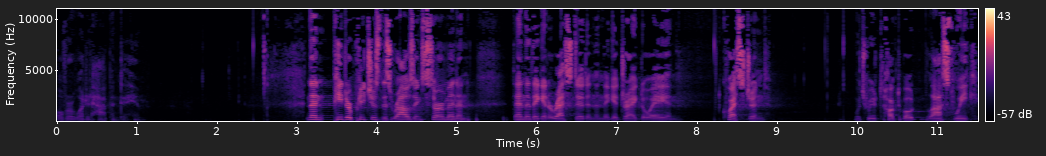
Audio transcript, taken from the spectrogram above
over what had happened to him. And then Peter preaches this rousing sermon and then they get arrested and then they get dragged away and questioned, which we talked about last week.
